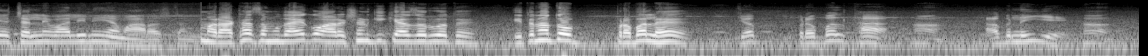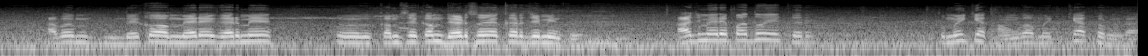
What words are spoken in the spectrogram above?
ये चलने वाली नहीं है महाराष्ट्र में। मराठा समुदाय को आरक्षण की क्या ज़रूरत है? इतना तो प्रबल है। जब प्रबल था हाँ। अब नहीं है। हाँ। अब देखो अब मेरे घर में कम से कम डेढ़ सौ एकड़ ज़मीन थी। आज मेरे पास दो एकड़ है। तो मैं क्या खाऊँगा? मैं क्या करूँगा?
